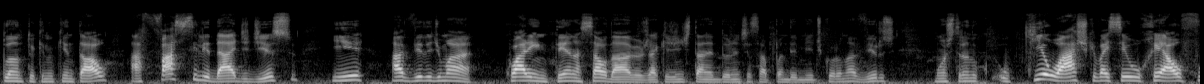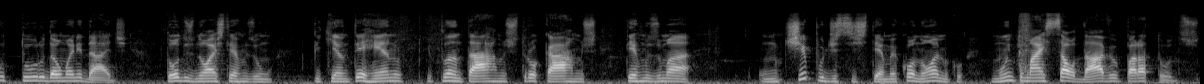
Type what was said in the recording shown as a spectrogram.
planto aqui no quintal, a facilidade disso e a vida de uma quarentena saudável, já que a gente está né, durante essa pandemia de coronavírus, mostrando o que eu acho que vai ser o real futuro da humanidade. Todos nós temos um pequeno terreno e plantarmos, trocarmos, termos uma, um tipo de sistema econômico muito mais saudável para todos.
